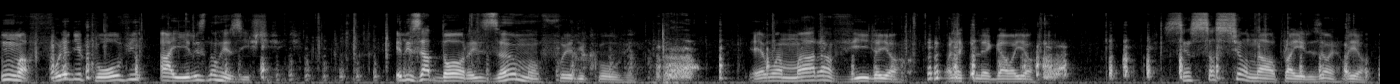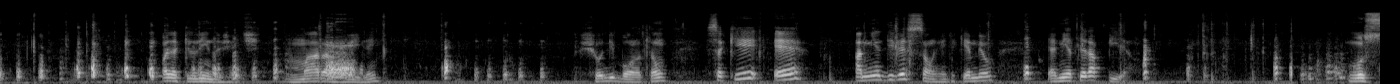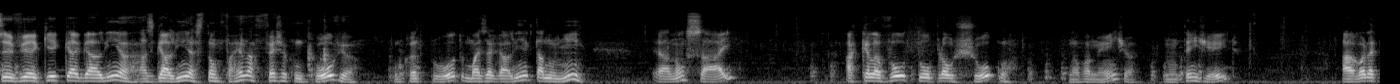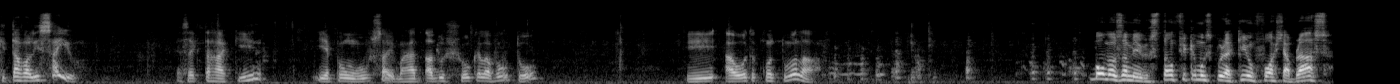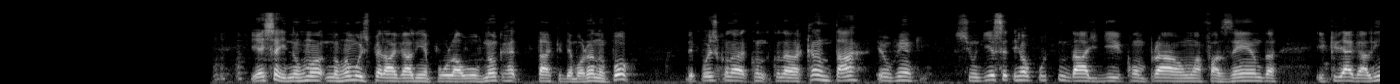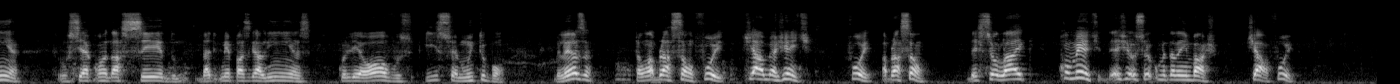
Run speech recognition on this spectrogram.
uma folha de couve, aí eles não resistem, gente. Eles adoram, eles amam folha de couve. É uma maravilha aí, ó. Olha que legal aí, ó. Sensacional para eles, olha, aí, ó. Olha que linda, gente. Maravilha, hein? Show de bola. Então, isso aqui é a minha diversão, gente. Aqui é, meu, é a minha terapia. Você vê aqui que a galinha, as galinhas estão fazendo a festa com couve, ó. Um canto pro outro, mas a galinha que tá no ninho, ela não sai. Aquela voltou para o choco, novamente, ó. Não tem jeito. Agora que tava ali, saiu. Essa que tava aqui, ia para um ovo, saiu. Mas a do choco, ela voltou. E a outra continua lá. Bom, meus amigos, então ficamos por aqui. Um forte abraço. E é isso aí, não não vamos esperar a galinha pular o ovo não, que tá aqui demorando um pouco. Depois, quando ela, quando, quando ela cantar, eu venho aqui. Se um dia você tiver a oportunidade de comprar uma fazenda e criar galinha, você acordar cedo, dar de comer para as galinhas, colher ovos, isso é muito bom. Beleza? Então um abração, fui. Tchau, minha gente. Fui, abração. Deixe seu like, comente, deixe o seu comentário aí embaixo. Tchau, fui.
